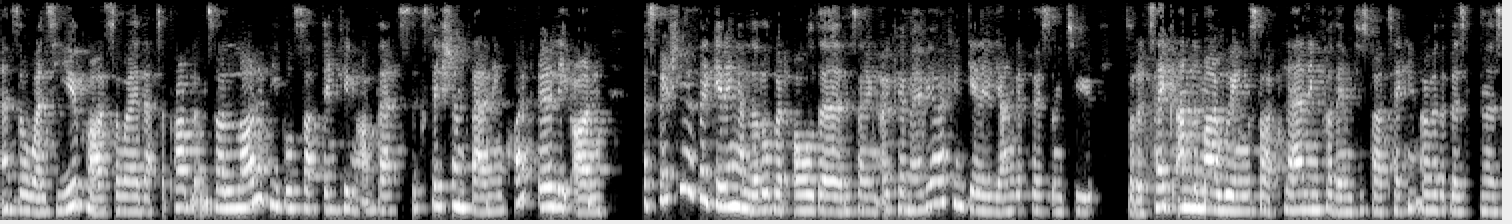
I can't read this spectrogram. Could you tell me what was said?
And so once you pass away that's a problem. So a lot of people start thinking of that succession planning quite early on especially as they're getting a little bit older and saying okay maybe i can get a younger person to sort of take under my wing, start planning for them to start taking over the business,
